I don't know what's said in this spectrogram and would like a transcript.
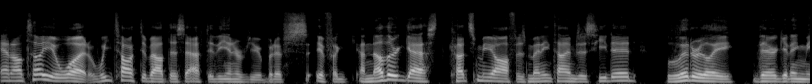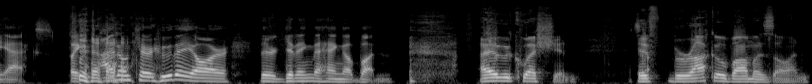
And I'll tell you what, we talked about this after the interview, but if if a, another guest cuts me off as many times as he did, literally they're getting the axe. Like I don't care who they are, they're getting the hang up button. I have a question. What's if up? Barack Obama's on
